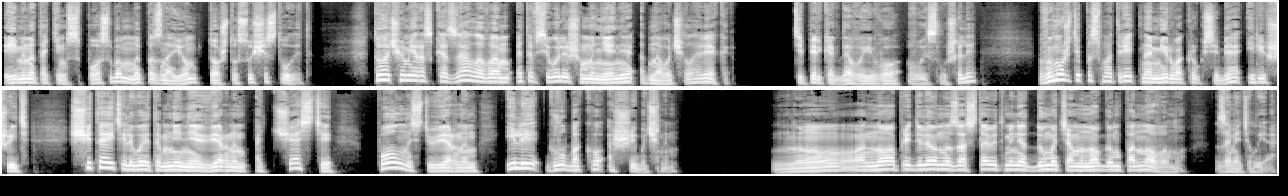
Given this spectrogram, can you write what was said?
и именно таким способом мы познаем то, что существует. То, о чем я рассказала вам, это всего лишь мнение одного человека. Теперь, когда вы его выслушали, вы можете посмотреть на мир вокруг себя и решить, считаете ли вы это мнение верным отчасти, полностью верным или глубоко ошибочным. «Ну, оно определенно заставит меня думать о многом по-новому», — заметил я.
